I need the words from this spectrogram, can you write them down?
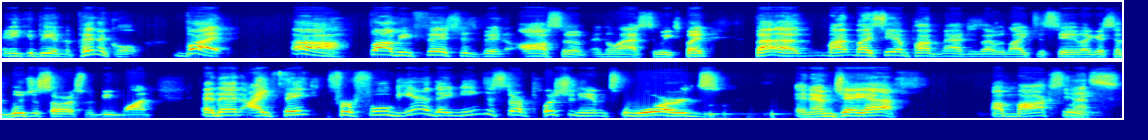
and he could be in the pinnacle, but ah, Bobby Fish has been awesome in the last two weeks. But but uh, my, my CM Punk matches I would like to see, like I said, Luchasaurus would be one. And then I think for full gear, they need to start pushing him towards an MJF, a Moxley. Yes.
